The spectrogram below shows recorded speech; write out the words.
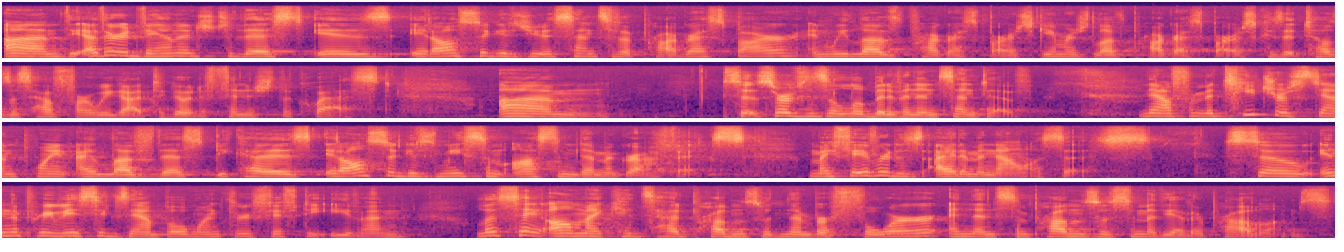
Um, the other advantage to this is it also gives you a sense of a progress bar, and we love progress bars. Gamers love progress bars because it tells us how far we got to go to finish the quest. Um, so it serves as a little bit of an incentive. Now, from a teacher's standpoint, I love this because it also gives me some awesome demographics. My favorite is item analysis. So in the previous example, 1 through 50 even, let's say all my kids had problems with number 4 and then some problems with some of the other problems.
